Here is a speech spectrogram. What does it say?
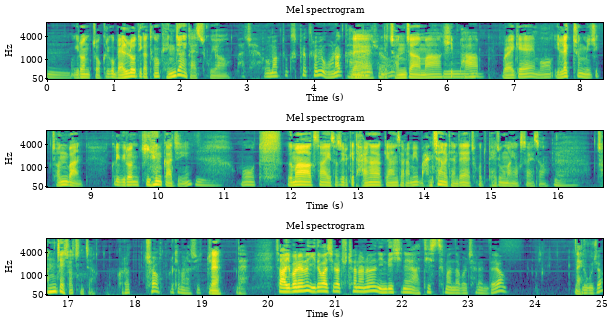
음, 뭐 이런 쪽 그리고 멜로디 같은 건 굉장히 잘 쓰고요. 맞아요. 음악도 스펙트럼이 워낙 네. 다양하죠. 근데 전자음악, 음. 힙합, 레게, 뭐 electric music 전반 그리고 이런 기행까지 음, 뭐 음악사에 있어서 이렇게 다양하게 한 사람이 많지 않을 텐데 적어도 대중음악 역사에서 네. 천재죠 진짜. 그렇죠. 그렇게 말할 수 있죠. 네. 자, 이번에는 이대화 씨가 추천하는 인디 scene의 아티스트 만나볼 차례인데요. 네. 누구죠?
